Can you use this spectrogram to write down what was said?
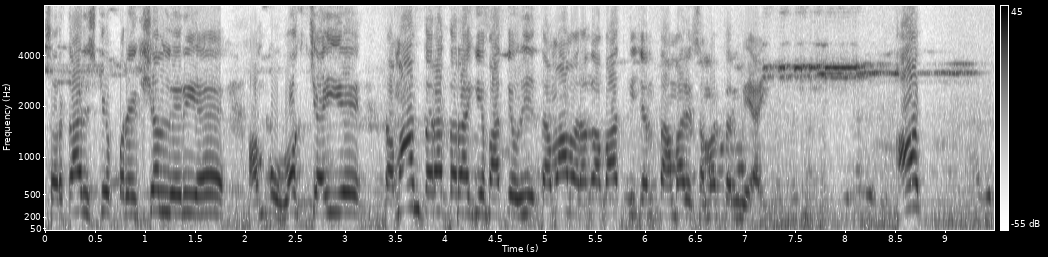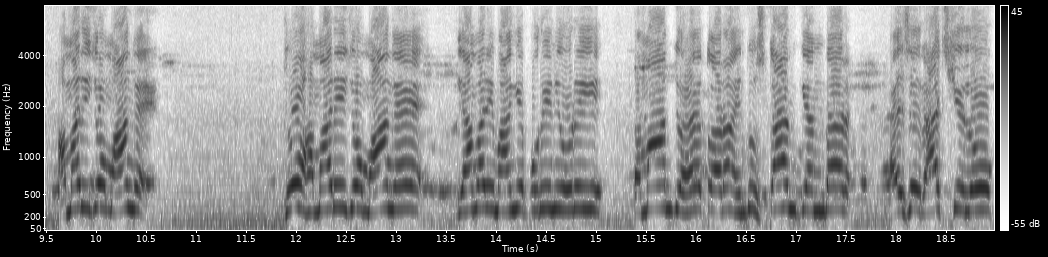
सरकार इसके ऊपर एक्शन ले रही है। हमको वक्त चाहिए। तमाम तरह तरह की बातें हुई। तमाम औरंगाबाद की जनता हमारे समर्थन में आई। अब हमारी जो मांग है जो हमारी जो मांग है, ये हमारी मांगे पूरी नहीं हो रही। तमाम जो है तो हिंदुस्तान के अंदर ऐसे राज के लोग,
